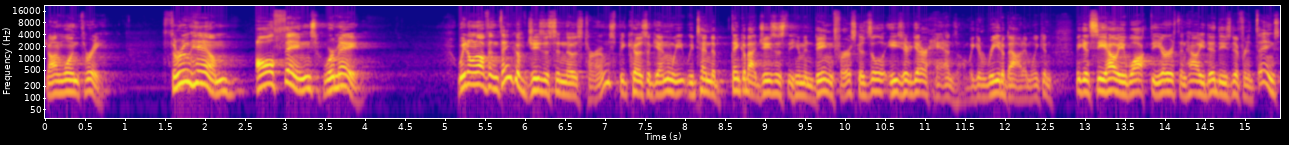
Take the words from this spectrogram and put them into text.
John 1 3. Through him, all things were made. We don't often think of Jesus in those terms because, again, we, we tend to think about Jesus, the human being, first because it's a little easier to get our hands on. We can read about him, we can, we can see how he walked the earth and how he did these different things.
